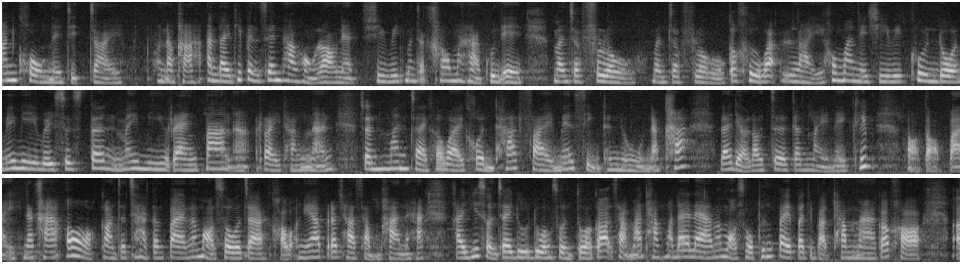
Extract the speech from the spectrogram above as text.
มั่นคงในจิตใจ นะคะ อันใดที่เป็นเส้นทางของเราเนี่ยชีวิตมันจะเข้ามาหาคุณเอง มันจะ flow มันจะ flow ก็คือว่าไหลเข้ามาในชีวิตคุณโดยไม่มี resistance ไม่มีแรงต้านอะไรทั้งนั้น จงมั่นใจเข้าไว้คนธาตุไฟเมษสิงห์ธนูนะคะ และเดี๋ยวเราเจอกันใหม่ในคลิปต่อต่อไปนะคะอ้อก่อนจะจากกันไปแม่หมอโซจะขออนุญาตประชาสัมพันธ์นะคะ ใครที่สนใจดูดวงส่วนตัวก็สามารถทักมาได้แล้วแม่หมอโซเพิ่งไปปฏิบัติธรรมมาก็ขออ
